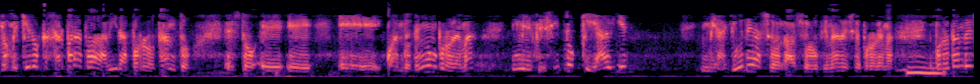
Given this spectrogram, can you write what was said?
Yo me quiero casar para toda la vida, por lo tanto, esto, eh, eh, eh cuando tengo un problema, necesito que alguien me ayude a, a solucionar ese problema. Mm. Por lo tanto, es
